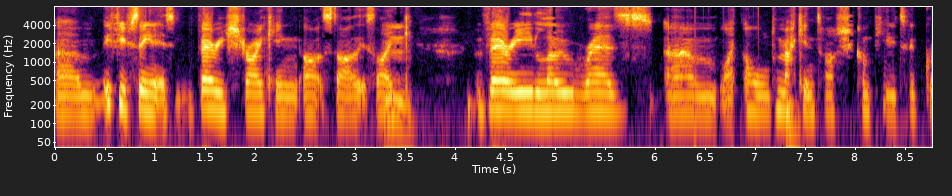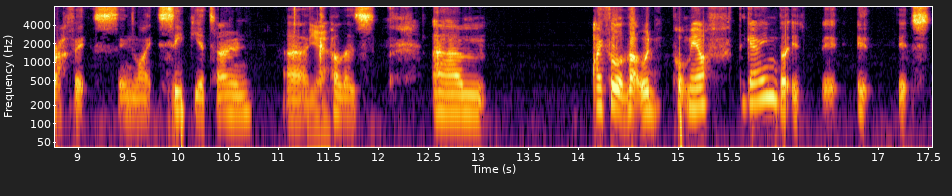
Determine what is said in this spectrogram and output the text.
Um, if you've seen it, it's very striking art style. It's like Mm. Very low res, um, like old Macintosh computer graphics in like sepia tone uh, Yeah. colors. Um, I thought that would put me off the game, but it, it, it it's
